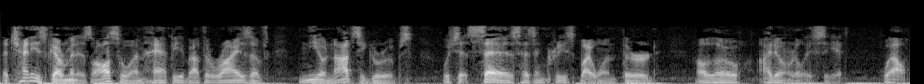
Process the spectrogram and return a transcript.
The Chinese government is also unhappy about the rise of neo-Nazi groups, which it says has increased by one third, although I don't really see it. Well,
